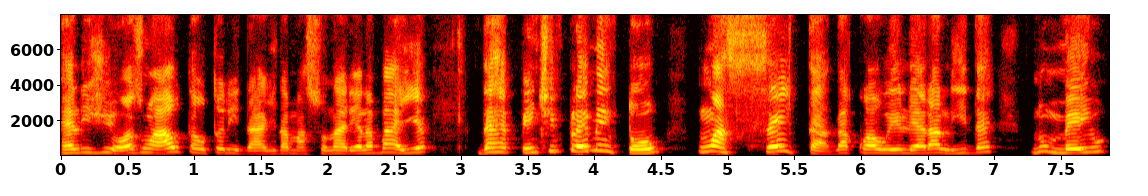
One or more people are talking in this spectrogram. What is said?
religiosa, uma alta autoridade da maçonaria na Bahia, de repente implementou uma seita da qual ele era líder no meio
